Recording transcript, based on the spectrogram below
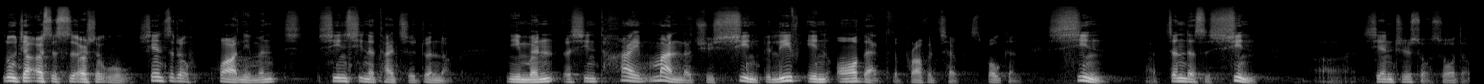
路加二十四、二十五，先知的话，你们心信的太迟钝了，你们的心太慢了，去信，believe in all that the prophets have spoken，信啊，真的是信啊，先知所说的。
